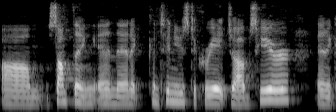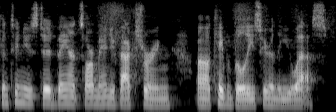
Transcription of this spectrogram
um, something, and then it continues to create jobs here, and it continues to advance our manufacturing uh, capabilities here in the U.S.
